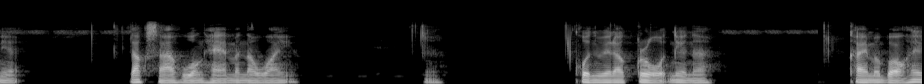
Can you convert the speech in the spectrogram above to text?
เนี่ย รักษาห่วงแหนมันเอาไว้ คนเวลาโกรธเนี่ยนะ ใครมาบอกให้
